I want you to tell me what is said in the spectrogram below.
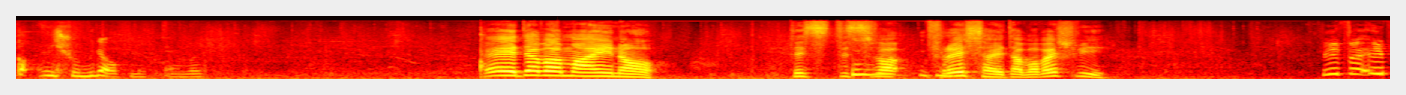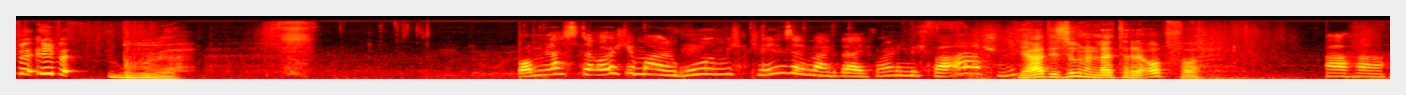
komm nicht schon wieder auf mich. Ey, wollt- Ey, der war meiner! Das, das war Frechheit, aber weißt du wie? Hilfe, Hilfe, Hilfe! Brr. Warum lasst ihr euch immer in Ruhe? Mich sie mal gleich. Wollen die mich verarschen? Ja, die suchen ein weitere Opfer. Aha.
